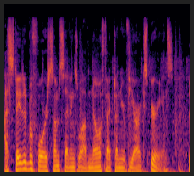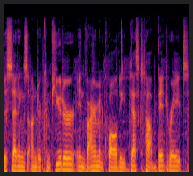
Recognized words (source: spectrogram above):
As stated before, some settings will have no effect on your VR experience. The settings under computer, environment quality, desktop bitrate,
